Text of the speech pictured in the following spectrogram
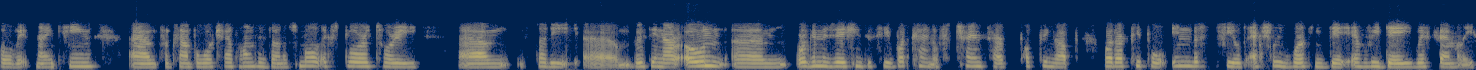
COVID-19. Um, for example, War Child Holland has done a small exploratory um, study um, within our own um, organization to see what kind of trends are popping up, what are people in the field actually working day every day with families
